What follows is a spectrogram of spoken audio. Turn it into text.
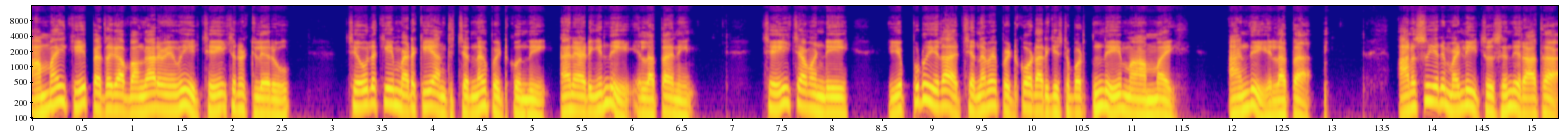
అమ్మాయికి పెద్దగా బంగారం ఏమీ చేయించినట్లేరు. చెవులకి మెడకి అంత చిన్నవి పెట్టుకుంది అని అడిగింది లతాని. చేయించామండి. ఎప్పుడూ ఇలా చిన్నవే పెట్టుకోవడానికి ఇష్టపడుతుంది మా అమ్మాయి అంది లత. అనసూయని మళ్ళీ చూసింది రాధ.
